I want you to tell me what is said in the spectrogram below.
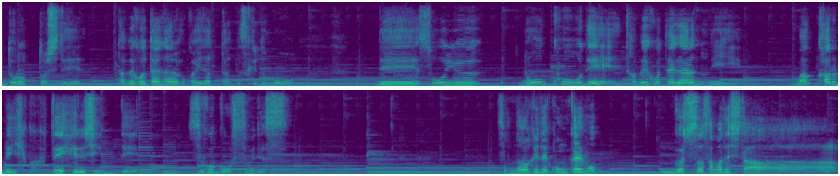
ドロッとして、食べ応えのあるおかゆだったんですけども、で、そういう濃厚で食べ応えがあるのに、まあ、カロリー低くてヘルシーってすごくおすすめです。そんなわけで今回もごちそうさまでした。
